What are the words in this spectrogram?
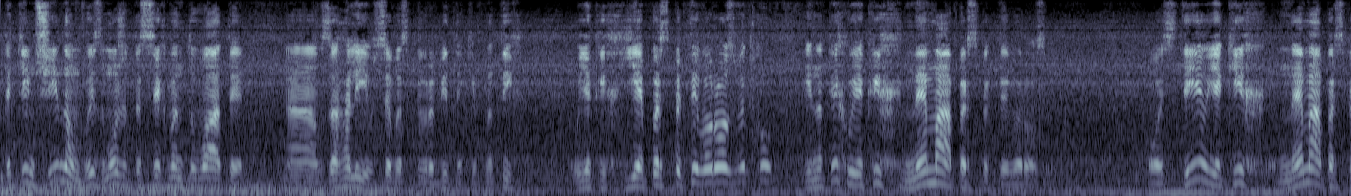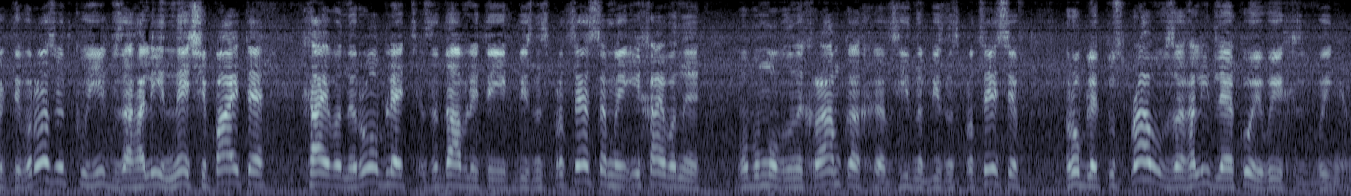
І таким чином ви зможете сегментувати е, взагалі у себе співробітників на тих, у яких є перспектива розвитку, і на тих, у яких нема перспективи розвитку. Ось ті, у яких нема перспективи розвитку, їх взагалі не чіпайте. Хай вони роблять, задавлюйте їх бізнес-процесами, і хай вони в обумовлених рамках, е, згідно бізнес-процесів, роблять ту справу, взагалі для якої ви їх виняли.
